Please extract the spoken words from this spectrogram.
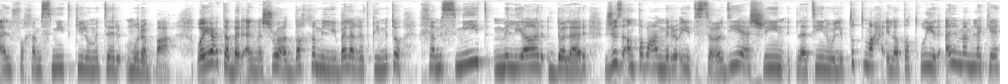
1500 كيلومتر مربع. ويعتبر المشروع الضخم اللي بلغت قيمته 500 مليار دولار جزءا طبعا من رؤية السعودية 2030 واللي بتطمح إلى تطوير المملكة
